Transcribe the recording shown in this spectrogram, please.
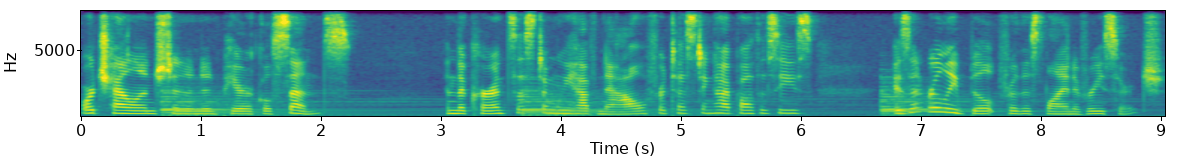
or challenged in an empirical sense. In the current system we have now for testing hypotheses, isn't really built for this line of research.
